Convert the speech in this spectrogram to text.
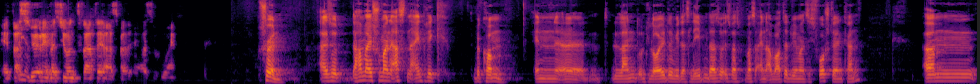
etwas höhere Inflationsrate als, als Uruguay. Schön. Also da haben wir schon mal einen ersten Einblick bekommen in äh, Land und Leute, wie das Leben da so ist, was, was einen erwartet, wie man sich vorstellen kann. Ähm,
